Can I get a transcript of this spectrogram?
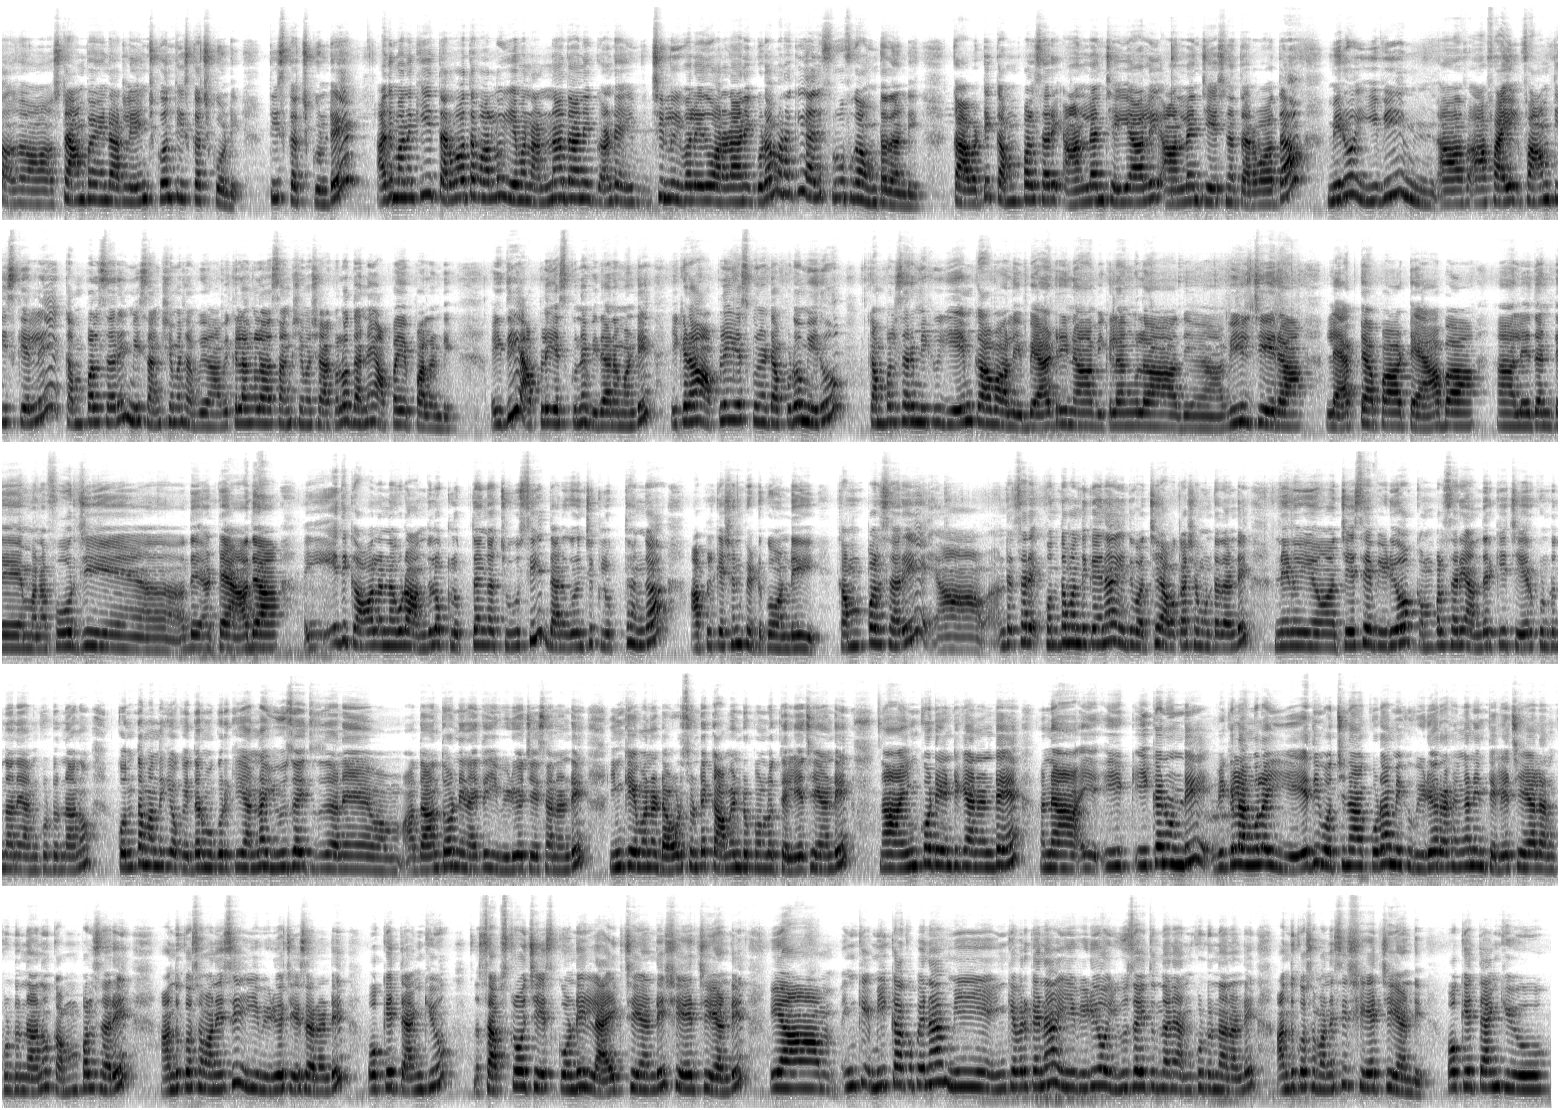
స్టాంప్ అయ్యండి అట్లా వేయించుకొని తీసుకొచ్చుకోండి. తీసుకొచ్చుకుంటే అది మనకి తర్వాత వాళ్ళు ఏమన్నా అన్నదానికి అంటే చిల్లు ఇవ్వలేదు అనడానికి కూడా మనకి అది ప్రూఫ్గా ఉంటుందండి. కాబట్టి కంపల్సరీ ఆన్లైన్ చేయాలి. ఆన్లైన్ చేసిన తర్వాత మీరు ఇవి ఆ- ఫైల్ ఫామ్ తీసుకెళ్ళి కంపల్సరీ మీ సంక్షేమ వికలాంగుల సంక్షేమ శాఖలో దాన్ని అప్పచెప్పాలండి. ఇది అప్లై చేసుకునే విధానం అండి. ఇక్కడ అప్లై చేసుకునేటప్పుడు మీరు కంపల్సరీ మీకు ఏం కావాలి? బ్యాటరీనా వికలాంగుల అది, వీల్ చైరా ల్యాప్టాపా ట్యాబా లేదంటే మన ఫోర్ జీ అదే ట్యాదా ఏది కావాలన్నా కూడా అందులో క్లుప్తంగా చూసి దాని గురించి క్లుప్తంగా అప్లికేషన్ పెట్టుకోండి. కంపల్సరీ అంటే సరే కొంతమందికైనా ఇది వచ్చే అవకాశం ఉంటుందండి. నేను చేసే వీడియో కంపల్సరీ అందరికీ చేరుకుంటుందని అనుకుంటున్నాను. కొంతమందికి ఒక ఇద్దరు ముగ్గురికి అన్న యూజ్ అవుతుంది అనే దాంతో నేనైతే ఈ వీడియో చేశానండి. ఇంకేమైనా డౌట్స్ ఉంటే కామెంట్ కామెంట్ రూపంలో తెలియచేయండి. ఇంకోటి ఏంటి అని అంటే నా ఈ- ఇక నుండి వికలాంగుల ఏది వచ్చినా కూడా మీకు వీడియో రకంగా నేను తెలియచేయాలనుకుంటున్నాను కంపల్సరీ. అందుకోసం అనేసి ఈ వీడియో చేశానండి. Okay thank you. సబ్స్క్రైబ్ చేసుకోండి లైక్ చేయండి షేర్ చేయండి. ఇంకే మీకు కాకపోయినా మీ ఇంకెవరికైనా ఈ వీడియో యూజ్ అవుతుందని అనుకుంటున్నానండి. అందుకోసం అనేసి షేర్ చేయండి. Okay thank you.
